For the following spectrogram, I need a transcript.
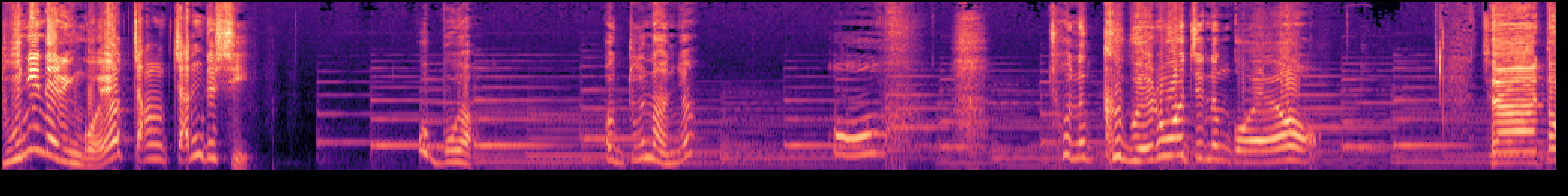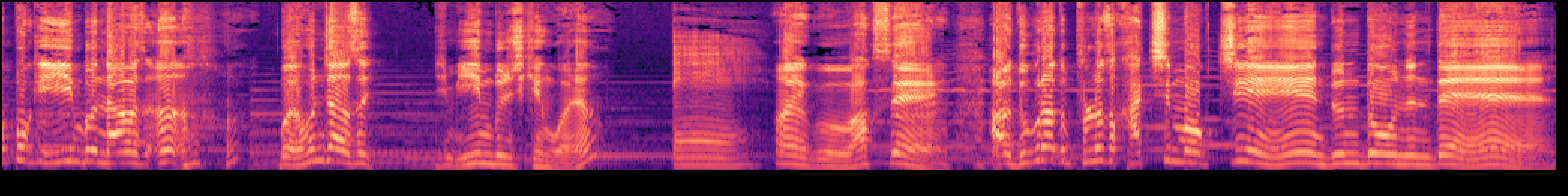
눈이 내린 거예요. 짱, 짠 듯이. 어, 뭐야? 어, 눈 아니야? 어, 저는 급 외로워지는 거예요. 자, 떡볶이 2인분 나와서 어, 어? 뭐야? 혼자 와서 지금 2인분 시킨 거예요? 네. 아이고 학생, 아 누구라도 불러서 같이 먹지. 눈도 오는데.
